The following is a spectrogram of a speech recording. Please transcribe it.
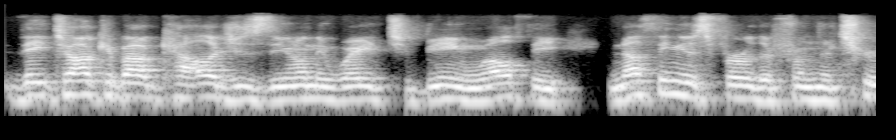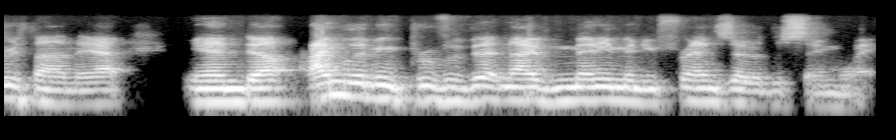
they talk about college is the only way to being wealthy. Nothing is further from the truth on that. And uh, I'm living proof of it. And I have many, many friends that are the same way.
